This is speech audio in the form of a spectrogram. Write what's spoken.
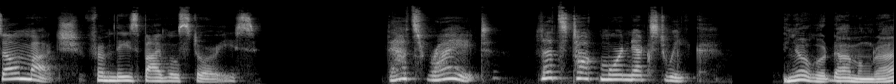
so much from these Bible stories. That's right. Let's talk more next week. ညောကဒါမင်ရာ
